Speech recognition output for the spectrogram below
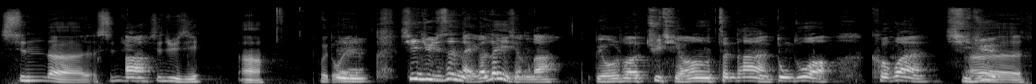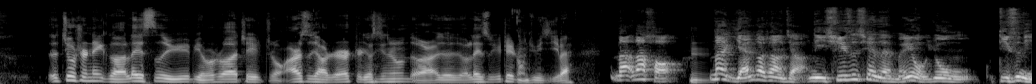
新的新剧、啊新剧集，啊，会多一点。嗯，新剧集是哪个类型的？比如说剧情、侦探、动作、科幻、喜剧。呃，呃就是那个类似于，比如说这种二十四小时指定幸存者，就就类似于这种剧集呗。那那好，嗯那严格上讲，你其实现在没有用迪士尼，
